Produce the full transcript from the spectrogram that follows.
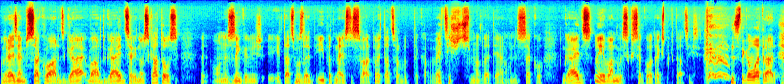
Un reizēm es saku vārdus, gai, vārdu gaidas arī no skatuves, un es zinu, ka viņš ir tāds mazliet īpatnējs, tas vārds, vai tāds varbūt tā kā vecišķis mazliet, ja? un es saku gaidas, nu, jau angliski sakot, expectācijas. es tā kā otrādi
